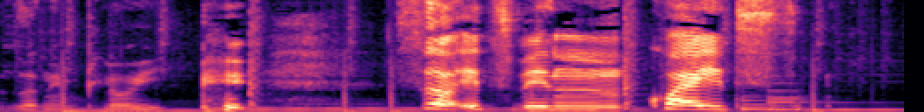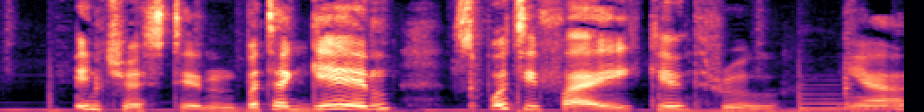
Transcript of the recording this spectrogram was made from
as an employee. so it's been quite interesting. But again, Spotify came through. Yeah,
